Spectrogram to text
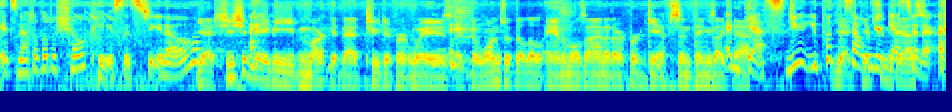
it's not a little showpiece. It's, you know, Yeah, she should maybe market that two different ways. Like the ones with the little animals on it are for gifts and things like that. and that. guests. You, you put this Yeah, out when your and guests are there.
